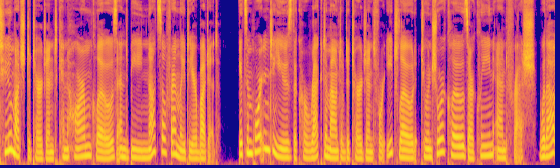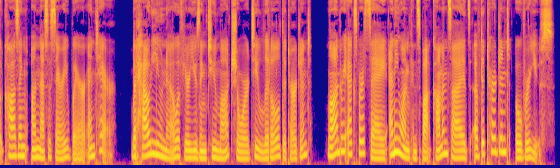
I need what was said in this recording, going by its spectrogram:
too much detergent can harm clothes and be not so friendly to your budget. It's important to use the correct amount of detergent for each load to ensure clothes are clean and fresh without causing unnecessary wear and tear. But how do you know if you're using too much or too little detergent? Laundry experts say anyone can spot common signs of detergent overuse.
